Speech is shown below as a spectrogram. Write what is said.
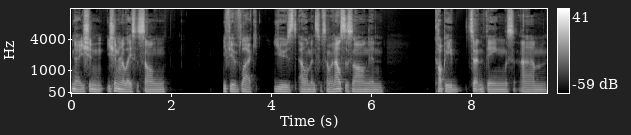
you know, you shouldn't you shouldn't release a song if you've like used elements of someone else's song and copied certain things. Um,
